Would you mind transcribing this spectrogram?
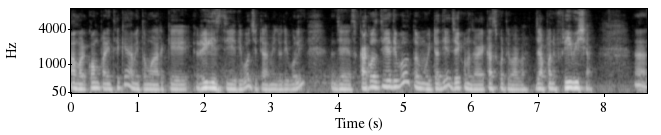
আমার কোম্পানি থেকে আমি তোমারকে রিলিজ দিয়ে দিব, যেটা আমি যদি বলি যে, কাগজ দিয়ে দিব, তুমি ওইটা দিয়ে যে কোনো জায়গায় কাজ করতে পারবা। জাপান ফ্রি ভিসা হ্যাঁ?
